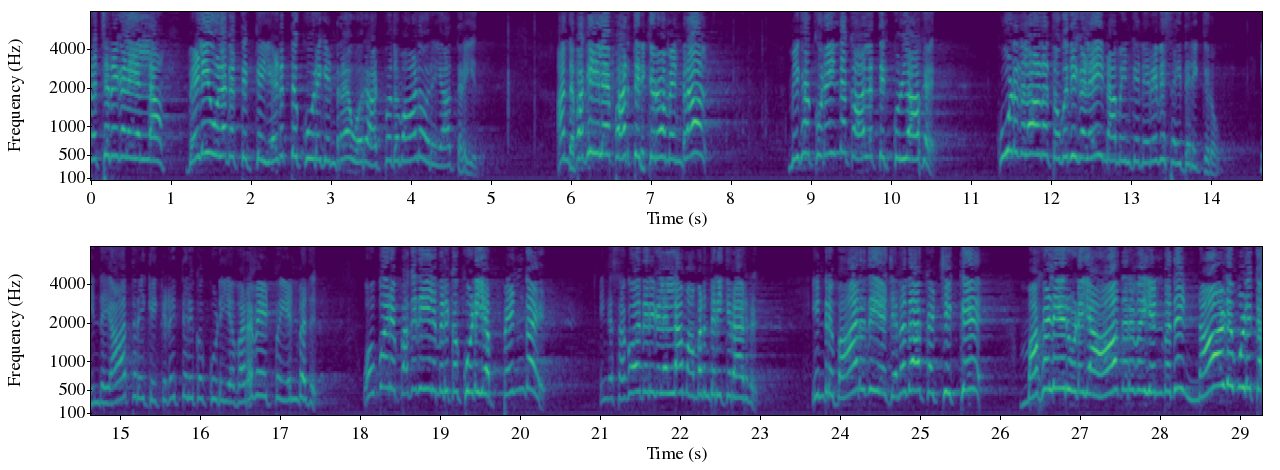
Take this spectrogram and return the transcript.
பிரச்சனைகளை எல்லாம் வெளி உலகத்திற்கு எடுத்து கூறுகின்ற ஒரு அற்புதமான ஒரு யாத்திரை இது. அந்த வகையிலே பார்த்திருக்கிறோம் என்றால் மிக குறைந்த காலத்திற்குள்ளாக கூடுதலான தொகுதிகளை நாம் இங்கு நிறைவு செய்திருக்கிறோம். இந்த யாத்திரைக்கு கிடைத்திருக்கக்கூடிய வரவேற்பு என்பது ஒவ்வொரு பகுதியிலும் இருக்கக்கூடிய பெண்கள் இங்க சகோதரிகள் எல்லாம் அமர்ந்திருக்கிறார்கள். இன்று பாரதிய ஜனதா கட்சிக்கு மகளிருடைய ஆதரவு என்பது நாடு முழுக்க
